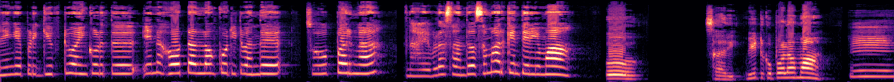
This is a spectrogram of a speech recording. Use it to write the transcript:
நீங்க இப்படி gift வாங்கி கொடுத்து என்ன ஹோட்டல்லாம் கூட்டிட்டு வந்து சூப்பருங்க. நான் எவ்வளவு சந்தோஷமா இருக்கேன் தெரியுமா? ஓ சரி வீட்டுக்கு போலாமா? ம்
